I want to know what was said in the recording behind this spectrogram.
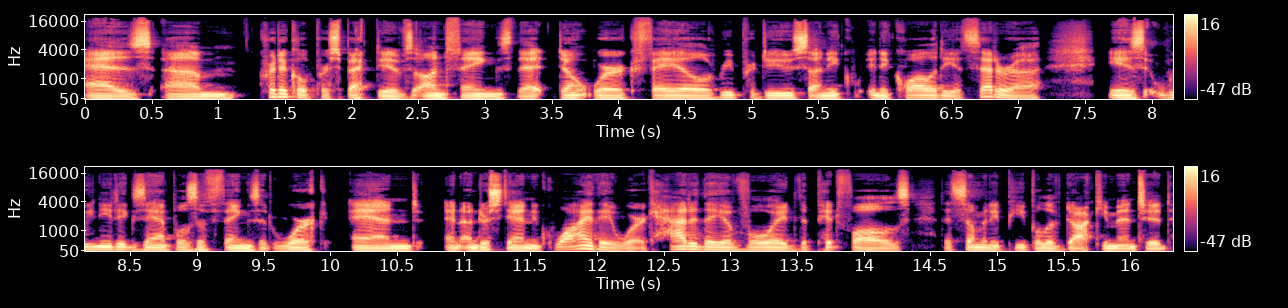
as um, critical perspectives on things that don't work, fail, reproduce, inequality, etc., is we need examples of things that work and and understanding why they work. How did they avoid the pitfalls that so many people have documented?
